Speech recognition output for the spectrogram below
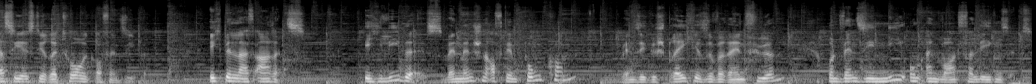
Das hier ist die Rhetorikoffensive. Ich bin Live Ahrens. Ich liebe es, wenn Menschen auf den Punkt kommen, wenn sie Gespräche souverän führen und wenn sie nie um ein Wort verlegen sind.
